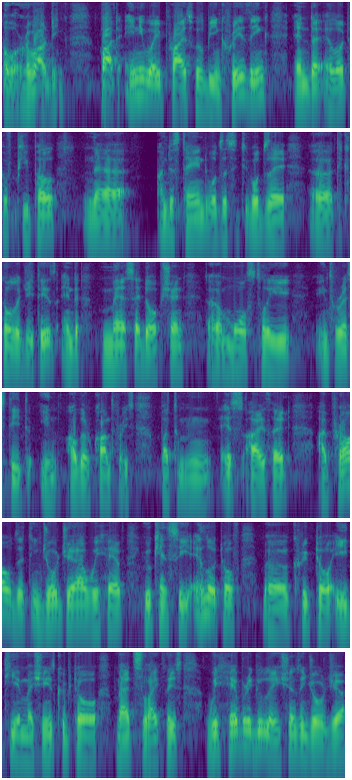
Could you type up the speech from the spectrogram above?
or rewarding. But anyway, price will be increasing, and uh, a lot of people uh, understand what the what the uh, technology it is, and mass adoption uh, mostly interested in other countries. But mm, as I said, I'm proud that in Georgia we have, you can see a lot of uh, crypto ATM machines, crypto mats like this. We have regulations in Georgia.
